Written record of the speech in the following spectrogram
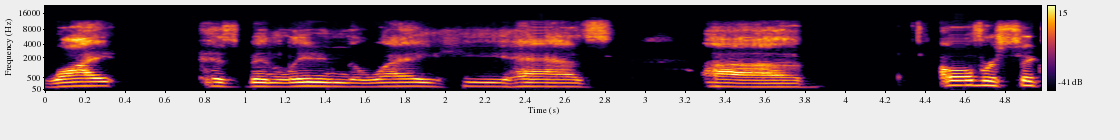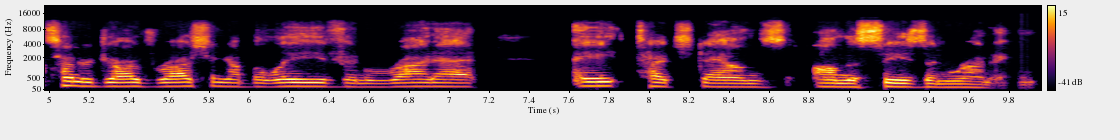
White has been leading the way. He has uh, over 600 yards rushing, I believe, and right at eight touchdowns on the season running.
